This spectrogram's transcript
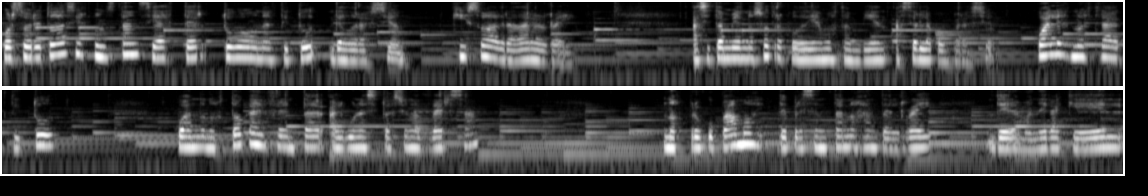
Por sobre toda circunstancia, Esther tuvo una actitud de adoración, quiso agradar al rey. Así también nosotros podríamos también hacer la comparación. ¿Cuál es nuestra actitud cuando nos toca enfrentar alguna situación adversa? ¿Nos preocupamos de presentarnos ante el rey de la manera que él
